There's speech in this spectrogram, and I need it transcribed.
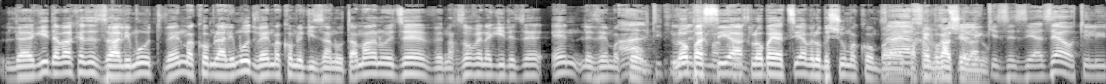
להגיד דבר כזה זה אלימות, ואין מקום לאלימות ואין מקום לגזענות. אמרנו את זה, ונחזור ונגיד את זה, אין לזה מקום. תיתנו לא לזה בשיח, מקום. לא ביציע ולא בשום מקום ב- זה היה בחברה החבות שלי, שלנו. כי זה זעזע אותי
